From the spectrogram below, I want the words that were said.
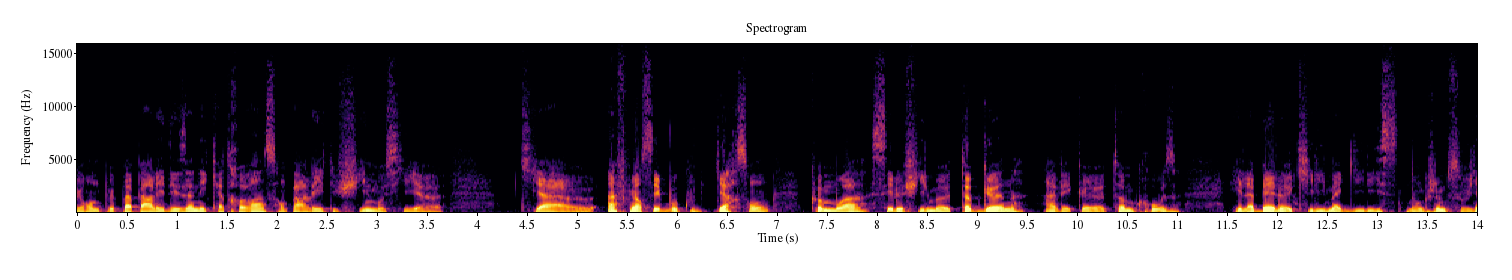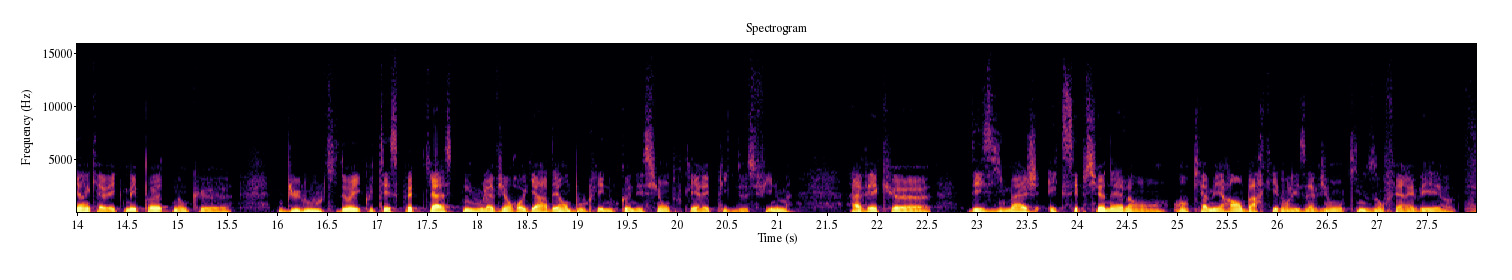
On ne peut pas parler des années 80 sans parler du film aussi euh, qui a euh, influencé beaucoup de garçons comme moi. C'est le film Top Gun avec euh, Tom Cruise et la belle Killy McGillis. Donc je me souviens qu'avec mes potes, donc euh, Bulou qui doit écouter ce podcast, nous l'avions regardé en boucle et nous connaissions toutes les répliques de ce film avec euh, des images exceptionnelles en, caméra embarquées dans les avions qui nous ont fait rêver. euh,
